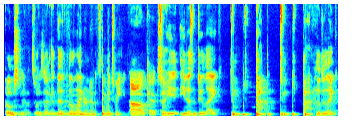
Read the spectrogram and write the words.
Ghost notes. What does that mean? The, the lighter notes in between. oh, okay. okay. So he he doesn't do like doom, doom, ba, doom, doom, ba. he'll do like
